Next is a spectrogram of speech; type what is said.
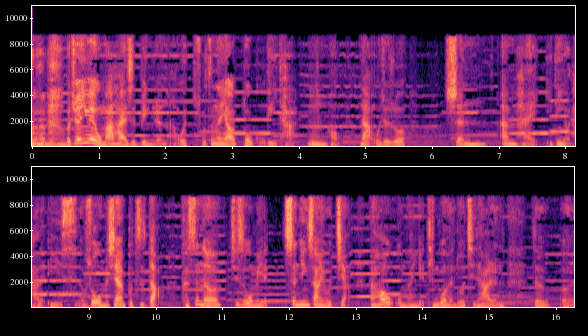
我觉得，因为我妈她也是病人啊，我我真的要多鼓励她。嗯，好，那我就说，神安排一定有他的意思。我说我们现在不知道，可是呢，其实我们也圣经上有讲，然后我们也听过很多其他人的呃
